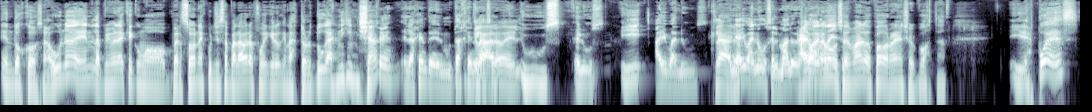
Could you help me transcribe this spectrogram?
en dos cosas. Una, en la primera vez que como persona escuché esa palabra fue creo que en las tortugas ninja. Sí, el agente del mutágeno. claro, el US. El US. Y Ivanus. claro, El Ivanus, el malo de los Power Rangers. el malo de Power Ranger, posta. Y después,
